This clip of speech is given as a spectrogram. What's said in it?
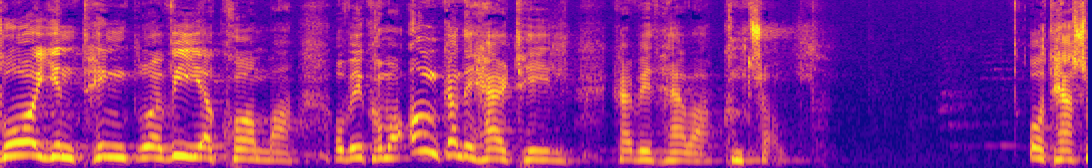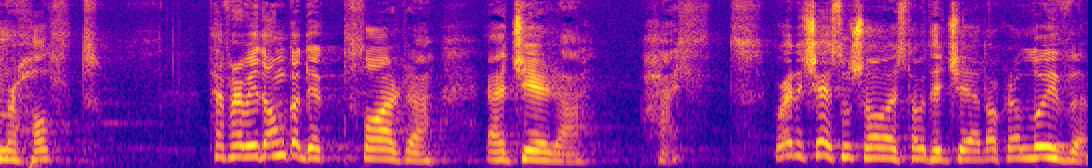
bojen ting blå vi a koma og vi kommer omkant det her til kan vi heva kontroll og det som er holdt derfor er vi omkant det klare er gjerra helt. Og er det ikke som så er det ikke at akkurat løyve.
